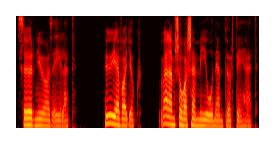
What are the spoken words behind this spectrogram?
Szörnyű az élet. Hülye vagyok. Velem soha semmi jó nem történhet.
